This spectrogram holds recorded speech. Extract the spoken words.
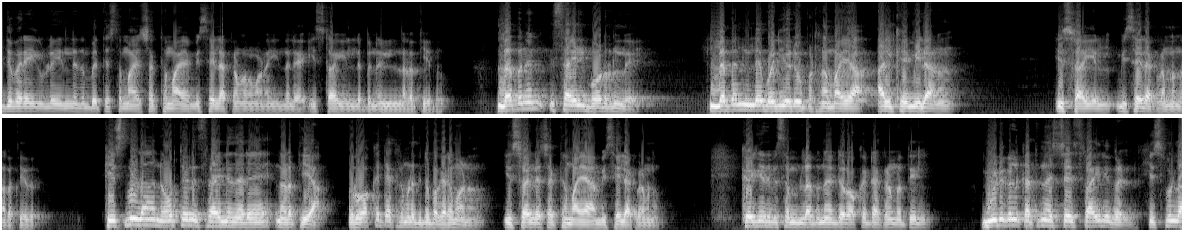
ഇതുവരെയുള്ളതിൽ നിന്നും വ്യത്യസ്തമായ ശക്തമായ മിസൈൽ ആക്രമണമാണ് ഇന്നലെ ഇസ്രായേൽ ലബനനിൽ നടത്തിയത്. ലബനൻ ഇസ്രായേൽ ബോർഡറിലെ ലബനനിലെ വലിയൊരു പട്ടണമായ അൽ ഖൈമിലാണ് ഇസ്രായേൽ മിസൈൽ ആക്രമണം നടത്തിയത്. ഹിസ്ബുള്ള നോർത്തേൺ ഇസ്രായേലിന് നേരെ നടത്തിയ റോക്കറ്റ് ആക്രമണത്തിന് പകരമാണ് ഇസ്രായേലിന്റെ ശക്തമായ മിസൈൽ ആക്രമണം. കഴിഞ്ഞ ദിവസം ലബനന്റെ റോക്കറ്റ് ആക്രമണത്തിൽ വീടുകൾ കത്തിനശിച്ച ഇസ്രായേലുകൾ ഹിസ്ബുള്ള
